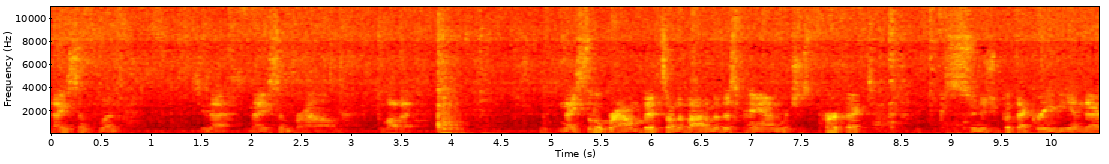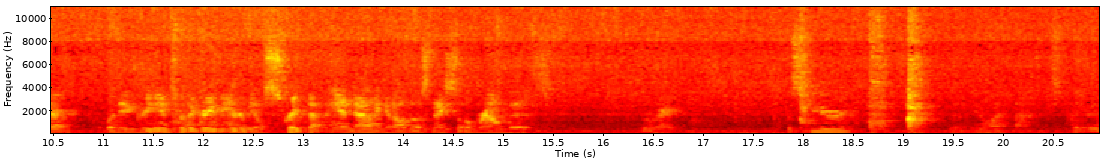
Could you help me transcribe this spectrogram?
nice and flip. See that? Nice and brown. Love it. Nice little brown bits on the bottom of this pan, which is perfect. As soon as you put that gravy in there, or the ingredients for the gravy, you're gonna be able to scrape that pan down and get all those nice little brown bits. All right. This here. You know what? Just put it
